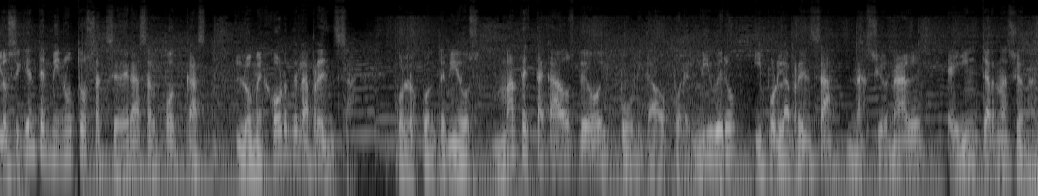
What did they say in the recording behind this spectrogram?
En los siguientes minutos accederás al podcast Lo mejor de la prensa, con los contenidos más destacados de hoy publicados por el libro y por la prensa nacional e internacional.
